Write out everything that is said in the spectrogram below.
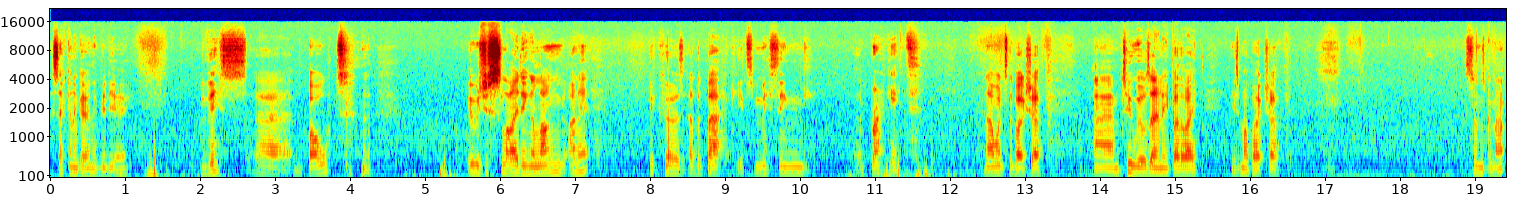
a second ago in the video, this uh, bolt, it was just sliding along on it because at the back it's missing a bracket. Now I went to the bike shop, um, two wheels only by the way, is my bike shop. The sun's come out.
